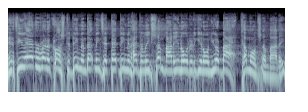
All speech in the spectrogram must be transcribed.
And if you ever run across a demon, that means that that demon had to leave somebody in order to get on your back. Come on, somebody.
